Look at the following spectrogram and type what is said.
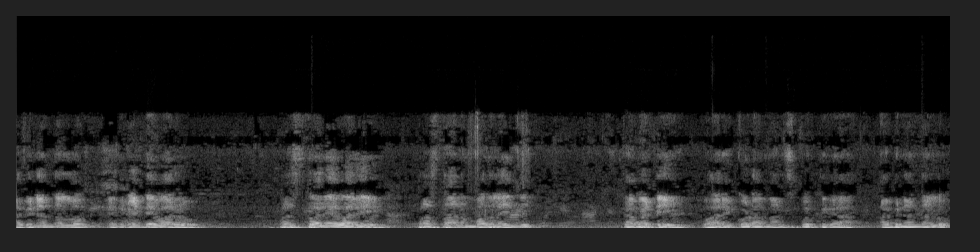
అభినందనలు. ఎందుకంటే వారు ప్రస్తుతమే వారి ప్రస్థానం మొదలైంది. కాబట్టి వారికి కూడా మనస్ఫూర్తిగా అభినందనలు.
